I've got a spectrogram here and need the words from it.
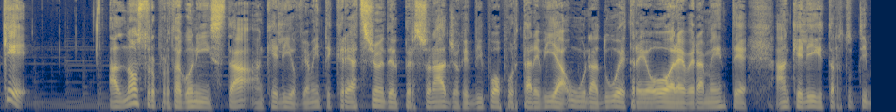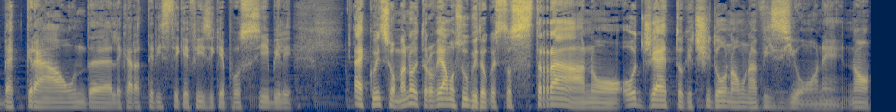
che al nostro protagonista, anche lì ovviamente creazione del personaggio che vi può portare via una, due, tre ore, veramente anche lì tra tutti i background, le caratteristiche fisiche possibili Ecco, insomma, noi troviamo subito questo strano oggetto che ci dona una visione, no?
